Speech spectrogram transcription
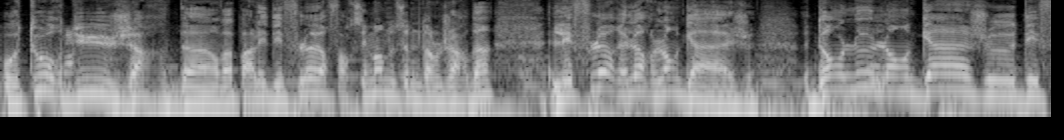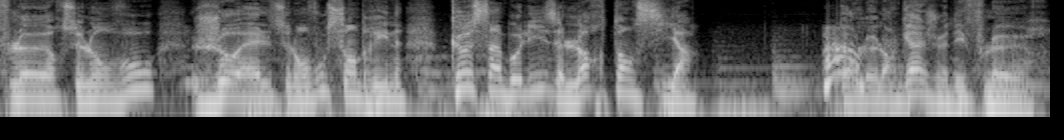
autour du jardin. On va parler des fleurs, forcément nous sommes dans le jardin. Les fleurs et leur langage. Dans le langage des fleurs, selon vous, Joël, selon vous, Sandrine, que symbolise l'hortensia? Dans le langage des fleurs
